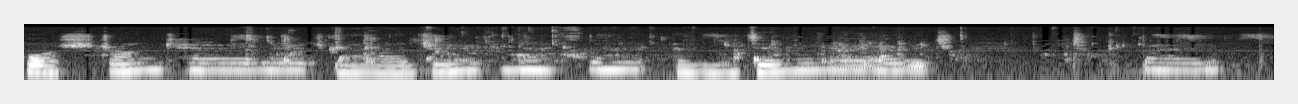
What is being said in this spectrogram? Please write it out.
Horse strong carriage, magic and dim marriage. Took a bite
